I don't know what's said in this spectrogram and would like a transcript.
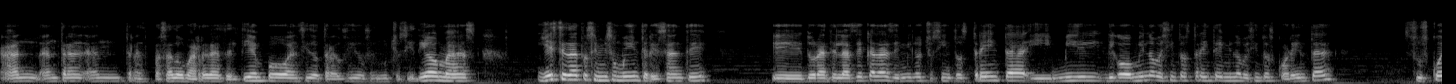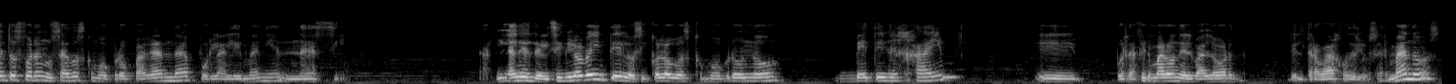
Han, han, traspasado barreras del tiempo, han sido traducidos en muchos idiomas. Y este dato se me hizo muy interesante. Eh, durante las décadas de 1830 y mil, digo, 1930 y 1940, sus cuentos fueron usados como propaganda por la Alemania nazi. A finales del siglo XX, los psicólogos como Bruno Bettelheim eh, pues reafirmaron el valor del trabajo de los hermanos,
